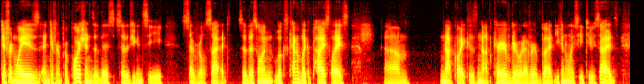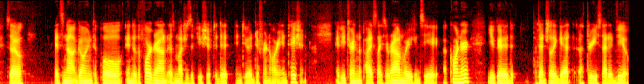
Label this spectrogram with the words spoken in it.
different ways and different proportions of this so that you can see several sides. So this one looks kind of like a pie slice. Um, not quite because it's not curved or whatever, but you can only see two sides. So it's not going to pull into the foreground as much as if you shifted it into a different orientation. If you turn the pie slice around where you can see a corner, you could potentially get a three-sided view.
